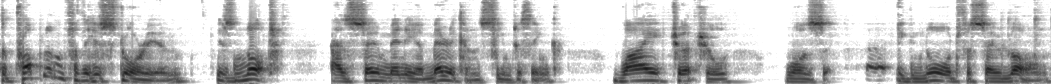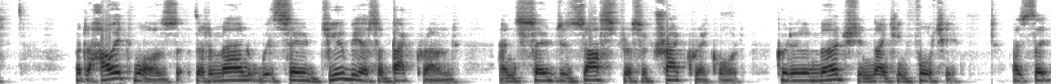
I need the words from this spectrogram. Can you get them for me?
the problem for the historian is not, as so many Americans seem to think, why Churchill was uh, ignored for so long, but how it was that a man with so dubious a background and so disastrous a track record could have emerged in 1940 as the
